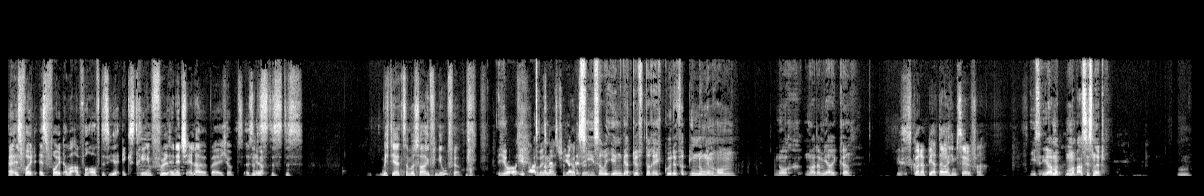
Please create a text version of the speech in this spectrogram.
äh, es fällt, es fällt aber einfach auf, dass ihr extrem viel NHLer bei euch habt. Also das, ja. das, das, möchte ich jetzt nochmal sagen, finde ich unfair. Ja, ich weiß aber nicht, schon. wer das ist, aber irgendwer dürfte recht gute Verbindungen haben nach Nordamerika. Das ist gar der Bertaler himself, ha? Ist, ja, man, man weiß es nicht. Hm.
